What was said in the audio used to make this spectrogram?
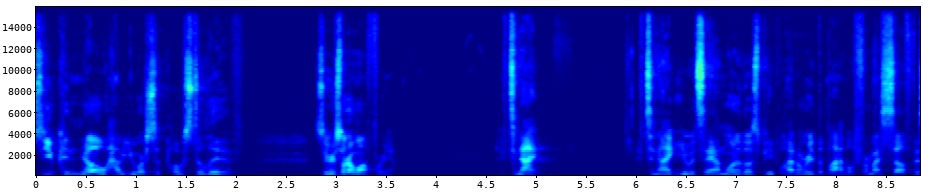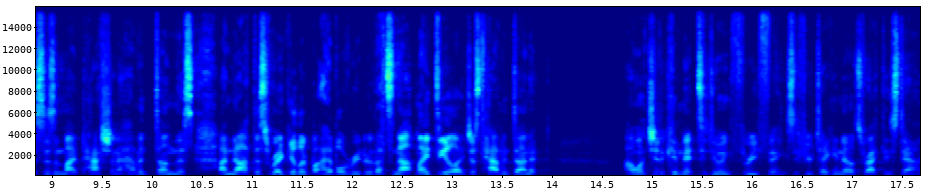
so you can know how you are supposed to live. So here's what I want for you. If tonight, if tonight you would say, I'm one of those people, I don't read the Bible for myself. This isn't my passion. I haven't done this. I'm not this regular Bible reader. That's not my deal. I just haven't done it. I want you to commit to doing three things. If you're taking notes, write these down.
